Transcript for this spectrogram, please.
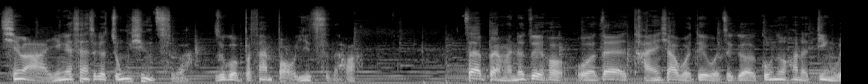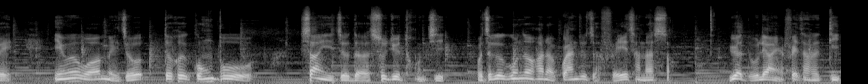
起码应该算是个中性词吧，如果不算褒义词的话。在本文的最后，我再谈一下我对我这个公众号的定位，因为我每周都会公布上一周的数据统计，我这个公众号的关注者非常的少，阅读量也非常的低。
